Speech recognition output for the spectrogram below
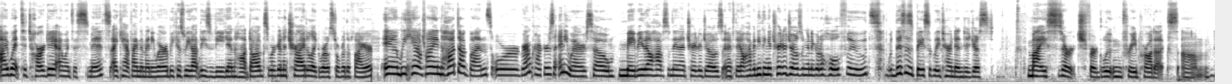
I went to Target, I went to Smith's, I can't find them anywhere because we got these vegan hot dogs we're gonna try to like roast over the fire and we can't find hot dog buns or graham crackers anywhere so maybe they'll have something at Trader Joe's and if they don't have anything at Trader Joe's I'm gonna go to Whole Foods this is basically turned into just my search for gluten-free products. Um,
